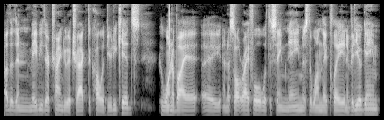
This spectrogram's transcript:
other than maybe they're trying to attract the Call of Duty kids who want to buy a, a, an assault rifle with the same name as the one they play in a video game,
